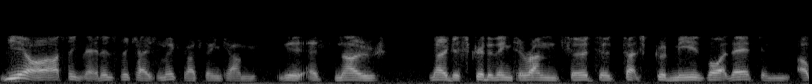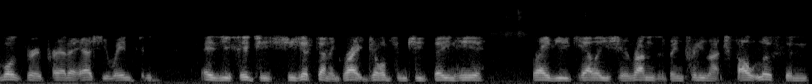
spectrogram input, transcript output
Yeah, I think that is the case, Mick. I think um, it's no no discrediting to run third to such good mares like that, and I was very proud of how she went. And as you said, she, she's just done a great job since she's been here. Braveview Kelly, her runs have been pretty much faultless, and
